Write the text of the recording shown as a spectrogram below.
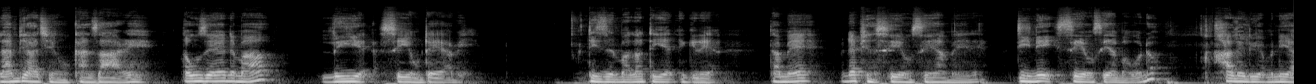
လမ်းပြခြင်းကိုခံစားရတယ်30နှစ်မှာ4ရက်စေုံတက်ရပြီဒီဇင်ဘာလ1ရက်နေ့ကလေးဒါမဲ့မနေ့ဖြန်စေုံဆင်းရမယ်တဲ့ဒီနေ့စေုံဆင်းရမှာပေါ့နော်ဟာလေလုယာမနေ့က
